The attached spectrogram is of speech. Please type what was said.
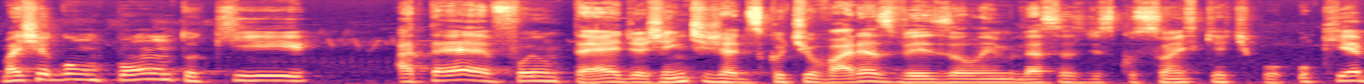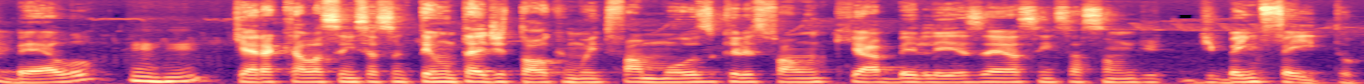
Mas chegou um ponto que até foi um TED, a gente já discutiu várias vezes, eu lembro dessas discussões, que é tipo, o que é belo, Uhum. que era aquela sensação tem um TED Talk muito famoso que eles falam que a beleza é a sensação de, de bem feito.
